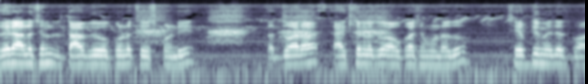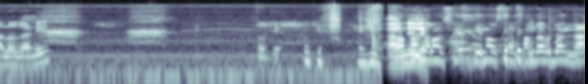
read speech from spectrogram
వేరే ఆలోచనలు తావివ్వకుండా చేసుకోండి. తద్వారా యాక్సిడెంట్లకు అవకాశం ఉండదు. సేఫ్టీ మెజర్స్ ఫాలో కానీ ఓకే. దినోత్సవం సందర్భంగా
